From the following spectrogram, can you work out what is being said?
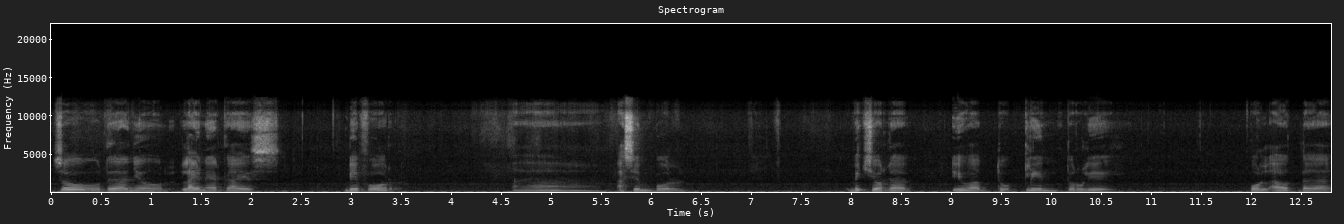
so the new liner guys before uh, assembled make sure that you have to clean thoroughly pull out the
